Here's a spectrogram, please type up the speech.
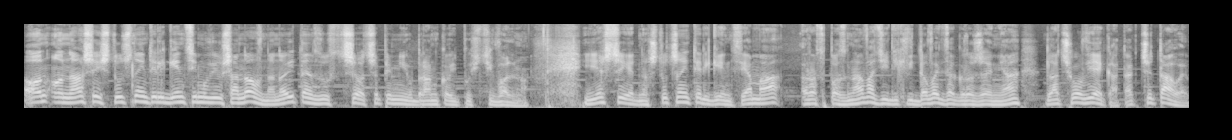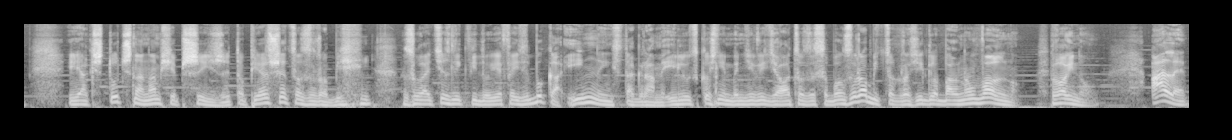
On o naszej sztucznej inteligencji mówił szanowna, no i ten ZUS 3 oczepie mi ubranko i puści wolno. I jeszcze jedno, sztuczna inteligencja ma rozpoznawać i likwidować zagrożenia dla człowieka, tak czytałem. I jak sztuczna nam się przyjrzy, to pierwsze co zrobi, słuchajcie, zlikwiduje Facebooka i inne Instagramy i ludzkość nie będzie wiedziała, co ze sobą zrobić, co grozi globalną wolną, wojną. Ale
